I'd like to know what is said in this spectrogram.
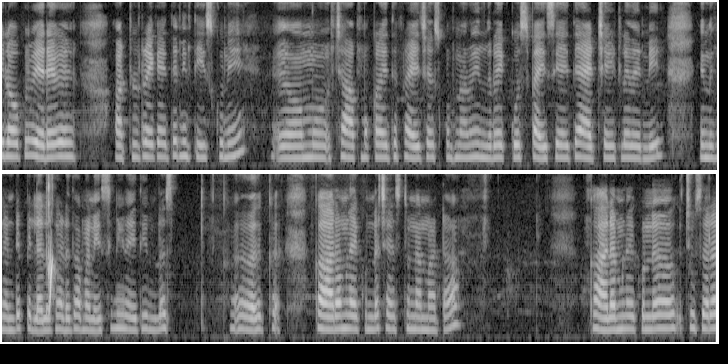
ఈలోపు వేరే అట్ల ట్రేక్ అయితే నేను తీసుకుని చేప ముక్కలు అయితే ఫ్రై చేసుకుంటున్నాను. ఇందులో ఎక్కువ స్పైసీ అయితే యాడ్ చేయట్లేదండి. ఎందుకంటే పిల్లలు కడదామనేసి నేనైతే ఇందులో కారం లేకుండా చేస్తున్నాను అనమాట కారం లేకుండా చూసారా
